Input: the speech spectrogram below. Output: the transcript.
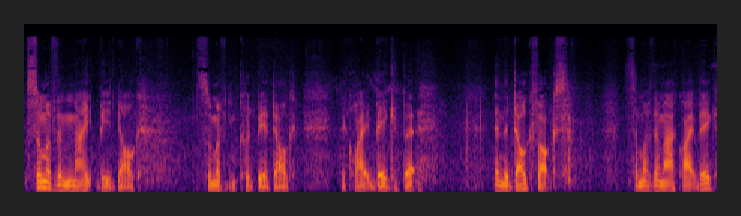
Some of them might be dog, some of them could be a dog. They're quite big, but then the dog fox, some of them are quite big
